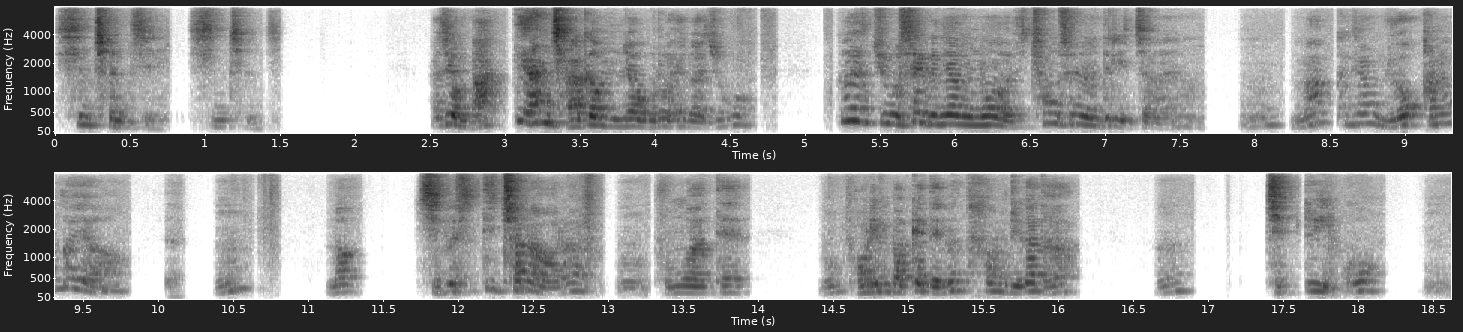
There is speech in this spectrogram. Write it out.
신천지, 신천지. 아주 막대한 자금력으로 해가지고 그 요새 그냥 뭐 청소년들이 있잖아요. 어? 막 그냥 유혹하는 거예요. 어? 막 집에서 뛰쳐나와라. 어? 부모한테 어? 버림받게 되면 다 우리가 다 어? 집도 있고 어?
